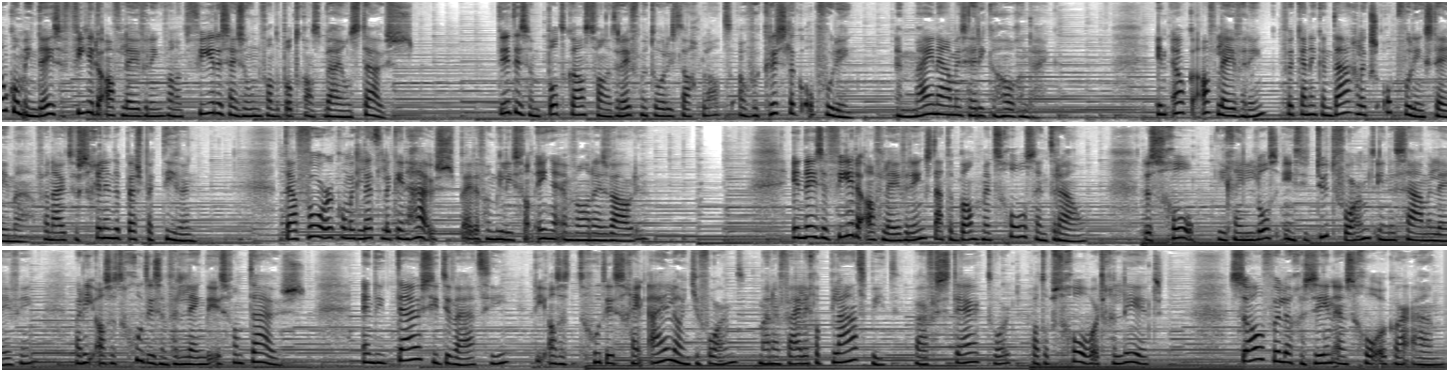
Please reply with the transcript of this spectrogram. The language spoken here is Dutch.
Welkom in deze vierde aflevering van het vierde seizoen van de podcast Bij ons thuis. Dit is een podcast van het Reformatorisch Dagblad over christelijke opvoeding. En mijn naam is Herike Hogendijk. In elke aflevering verken ik een dagelijks opvoedingsthema vanuit verschillende perspectieven. Daarvoor kom ik letterlijk in huis bij de families van Inge en van Renswoude. In deze vierde aflevering staat de band met school centraal. De school die geen los instituut vormt in de samenleving, maar die als het goed is een verlengde is van thuis. En die thuissituatie die als het goed is geen eilandje vormt, maar een veilige plaats biedt waar versterkt wordt wat op school wordt geleerd. Zo vullen gezin en school elkaar aan.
